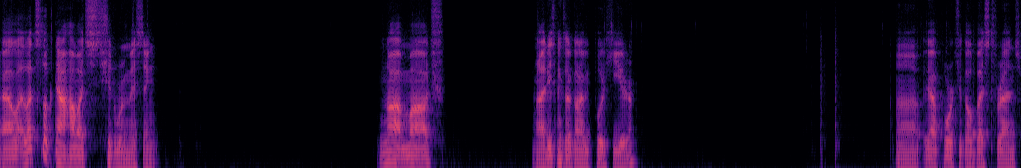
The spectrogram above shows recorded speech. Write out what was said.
Uh, let's look now how much shit we're missing. Not much. Uh, these things are gonna be put here. Uh, yeah, Portugal, best friends.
